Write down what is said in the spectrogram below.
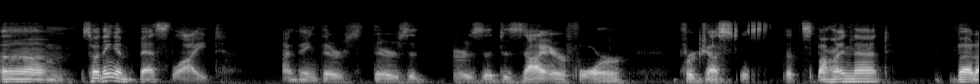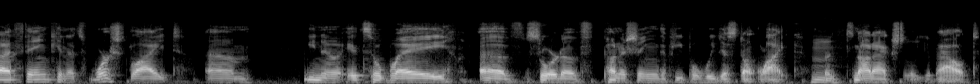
Um, so I think in best light, I think there's there's a there's a desire for for justice that's behind that. But I think in its worst light, um, you know, it's a way of sort of punishing the people we just don't like. Hmm. But it's not actually about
